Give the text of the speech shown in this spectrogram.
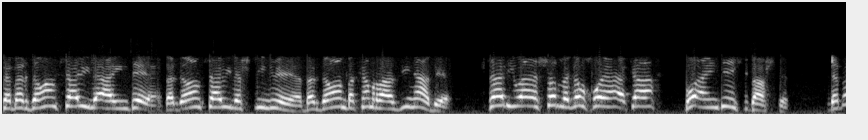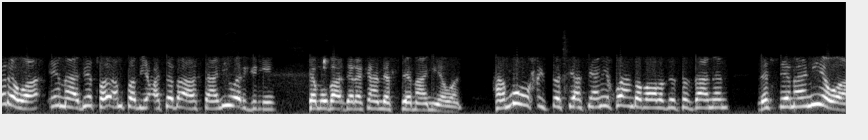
کە بەردەوام چاوی لە ئایندەیە بەردەوام چاوی لە شتی نوێیە بەردەوام بە کەم ڕازی نابێ جاری وایە شەڕ لەگەڵ خۆیان ئەکا بۆ ئایندەیەکی باشتر. لەبەرئەوە ئێمە ئەبێت ئەم تەبیعەتە بە ئاسانی وەرگرین کە موبادەرەکان لە سلێمانییەوەن. هەموو ئەو حیزبە سیاسییانەی خۆیان بە باڵەدەست دەزانن لە سلێمانییەوە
